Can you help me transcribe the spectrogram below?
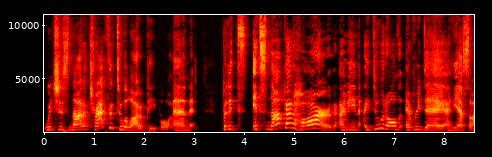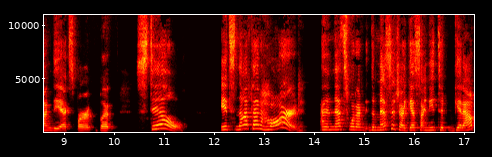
which is not attractive to a lot of people. And but it's it's not that hard. I mean, I do it all every day and yes, I'm the expert, but still it's not that hard. And that's what I'm the message I guess I need to get out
